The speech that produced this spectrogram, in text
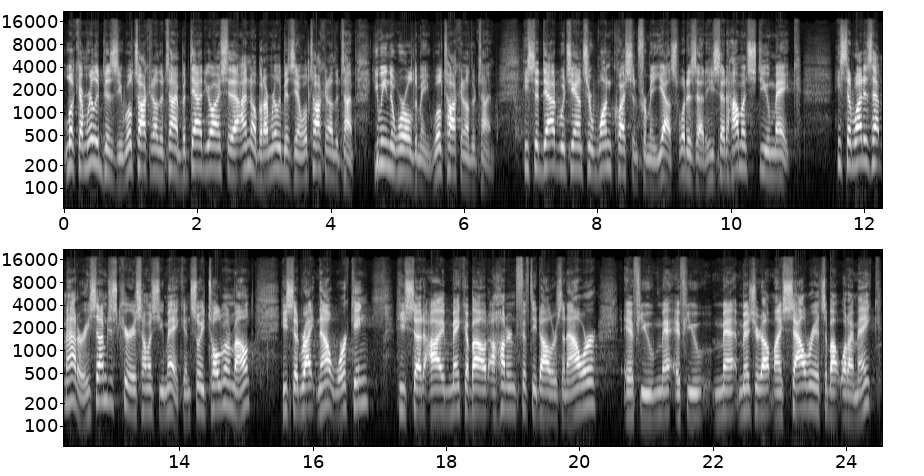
look i'm really busy. We'll talk another time. But dad you always say that. I know but i'm really busy and we'll talk another time. You mean the world to me. We'll talk another time. He said dad would you answer one question for me? Yes. What is that? He said how much do you make he said, Why does that matter? He said, I'm just curious how much you make. And so he told him an amount. He said, Right now, working, he said, I make about $150 an hour. If you, if you me- measured out my salary, it's about what I make.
